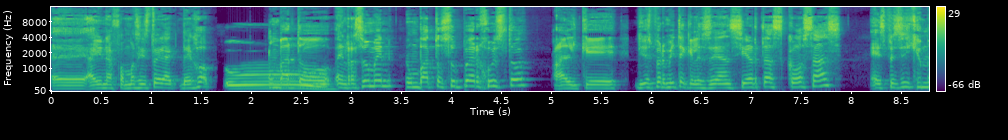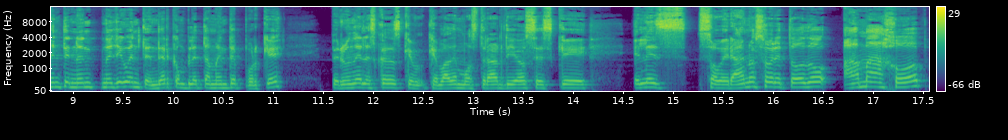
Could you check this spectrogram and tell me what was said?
eh, hay una famosa historia de Job. Un vato, uh. en resumen, un vato súper justo al que Dios permite que le sean ciertas cosas. Específicamente no, no llego a entender completamente por qué pero una de las cosas que, va a demostrar Dios es que Él es soberano sobre todo, ama a Job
